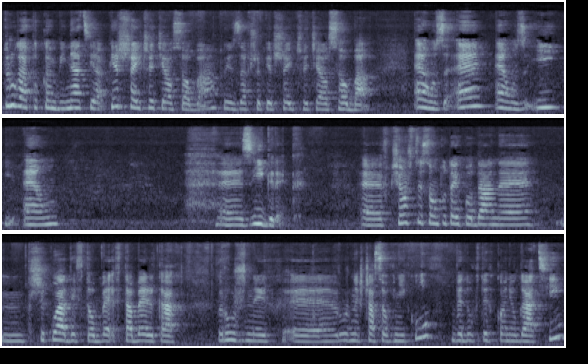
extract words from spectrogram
Druga to kombinacja pierwsza i trzecia osoba, tu jest zawsze pierwsza i trzecia osoba. E z E, E z I i E e, z Y. E, W książce są tutaj podane mm, przykłady w, tabelkach różnych, e, różnych czasowników według tych koniugacji.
